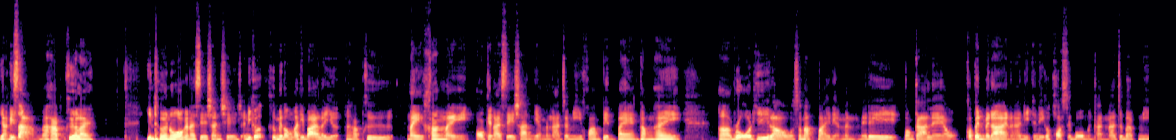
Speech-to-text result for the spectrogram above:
อย่างที่สามนะครับ คืออะไร internal organization change อันนี้ก็คือไม่ต้องอธิบายอะไรเยอะนะครับ คือในข้างใน organization เนี่ยมันอาจจะมีความเปลี่ยนแปลงทำให้ โรที่เราสมัครไปเนี่ยมันไม่ได้ต้องการแล้วก็เป็นไปได้นะอันนี้อันนี้ก็ possible เหมือนกัน อาจจะแบบมี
